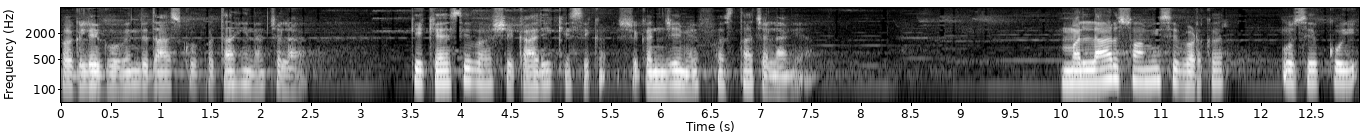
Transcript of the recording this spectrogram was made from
पगले गोविंद दास को पता ही न चला कि कैसे वह शिकारी के शिकंजे में फंसता चला गया। मल्लार स्वामी से बढ़कर उसे कोई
